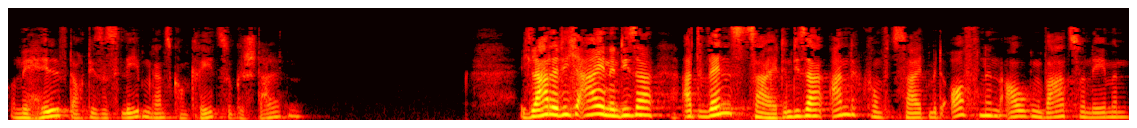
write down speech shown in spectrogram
und mir hilft, auch dieses Leben ganz konkret zu gestalten? Ich lade dich ein, in dieser Adventszeit, in dieser Ankunftszeit mit offenen Augen wahrzunehmen,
